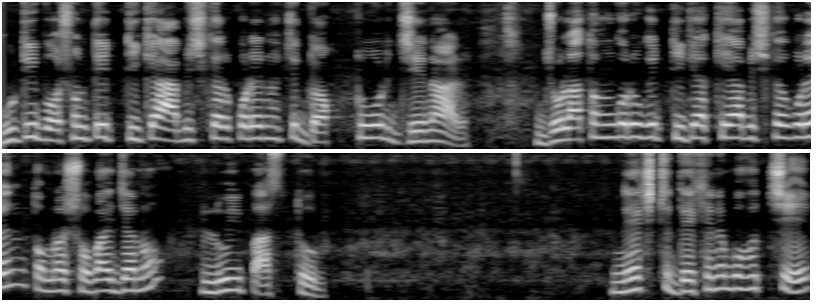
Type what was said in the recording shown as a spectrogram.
গুটি বসন্তের টিকা আবিষ্কার করেন হচ্ছে ডক্টর জেনার। জোলাতঙ্গ রোগের টিকা কে আবিষ্কার করেন, তোমরা সবাই জানো, লুই পাস্তুর। নেক্সট দেখে নেব হচ্ছে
